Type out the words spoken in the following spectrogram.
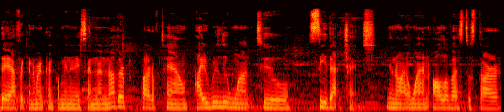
the African American communities in another part of town. I really want to see that change. You know, I want all of us to start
